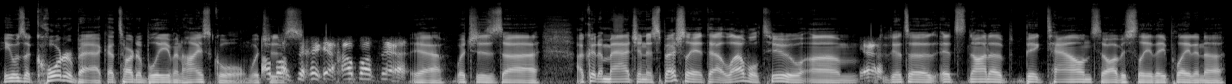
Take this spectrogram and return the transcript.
he was a quarterback. That's hard to believe in high school, which How is that? Yeah, how about that? Yeah, which is uh, I could imagine, especially at that level too. Um, Yeah. It's a it's not a big town, so obviously they played in a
